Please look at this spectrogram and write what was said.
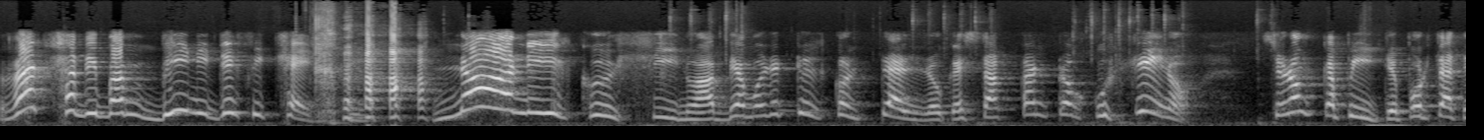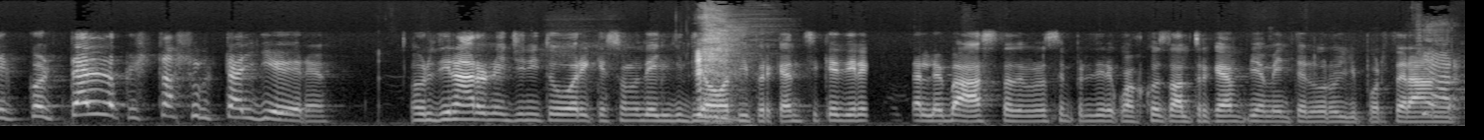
Razza di bambini deficienti. non il cuscino, abbiamo detto il coltello che sta accanto al cuscino. Se non capite, portate il coltello che sta sul tagliere. Ordinarono i genitori che sono degli idioti perché anziché dire coltello e basta, devono sempre dire qualcos'altro che ovviamente loro gli porteranno. Chiaro.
